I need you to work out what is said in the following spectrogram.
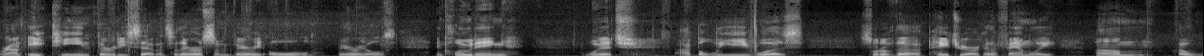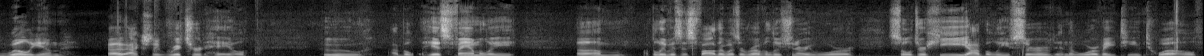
around 1837. So there are some very old burials, including which I believe was sort of the patriarch of the family, um, a William, uh, actually Richard Hale, who I, his family, um, I believe as his father was a Revolutionary War soldier. He, I believe, served in the War of 1812.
